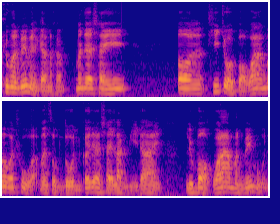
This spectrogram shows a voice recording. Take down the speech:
คือมันไม่เหมือนกันนะครับ มันจะใช้ตอนที่โจทย์บอกว่าเมื่อวัตถุอะมันสมดุลก็จะใช้หลักนี้ได้ หรือบอกว่ามันไม่หมุน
